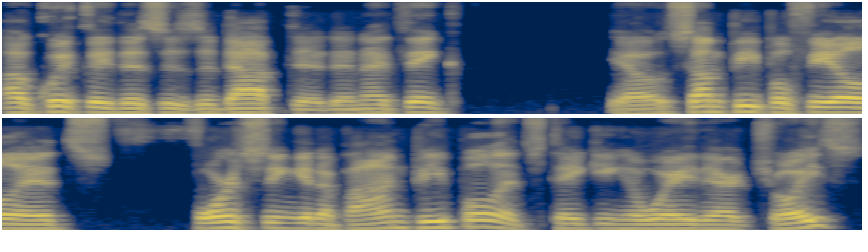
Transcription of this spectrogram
how quickly this is adopted. And I think, you know, some people feel it's forcing it upon people, it's taking away their choice.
